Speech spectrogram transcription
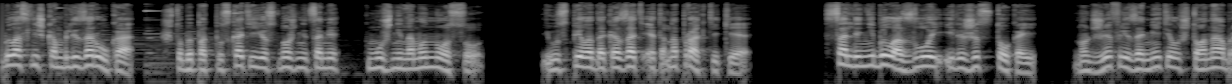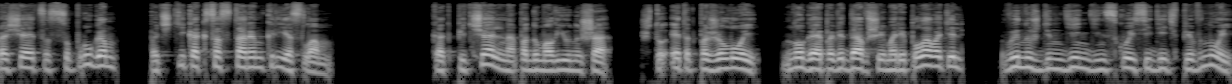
была слишком близорука, чтобы подпускать ее с ножницами к мужниному носу, и успела доказать это на практике. Салли не была злой или жестокой, но Джеффри заметил, что она обращается с супругом почти как со старым креслом. Как печально, подумал юноша, что этот пожилой, многое повидавший мореплаватель вынужден день-деньской сидеть в пивной,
